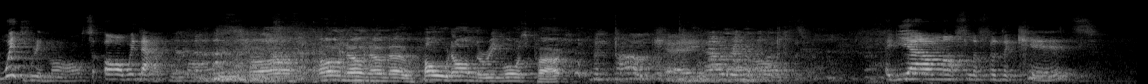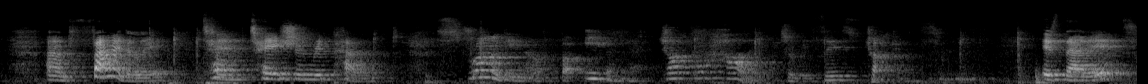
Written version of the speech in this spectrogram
with remorse or without remorse? Oh, oh, no, no, no. Hold on the remorse part. okay, no remorse. A yarn muffler for the kids. And finally, temptation repellent. Strong enough for even the chocoholic to resist chocolates. Is that it?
